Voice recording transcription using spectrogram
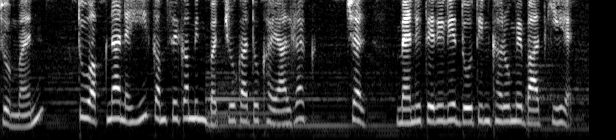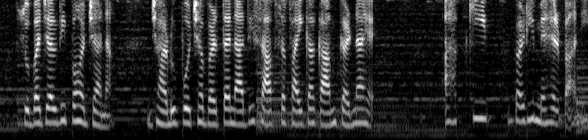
सुमन, तू अपना नहीं, कम से कम इन बच्चों का तो ख्याल रख। चल, मैंने तेरे लिए दो तीन घरों में बात की है। सुबह जल्दी पहुँच जाना। झाड़ू पोछा, बर्तन आदि साफ़ सफ़ाई का काम करना है। आपकी बड़ी मेहरबानी।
